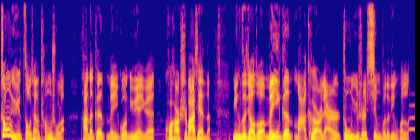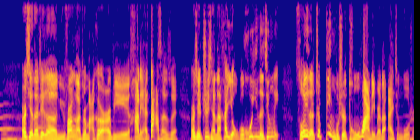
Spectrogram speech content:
终于走向成熟了。他呢，跟美国女演员（括号十八线的）名字叫做梅根·马克尔，俩人终于是幸福的订婚了。而且呢，这个女方啊，就是马克尔，比哈里还大三岁，而且之前呢还有过婚姻的经历，所以呢，这并不是童话里边的爱情故事。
